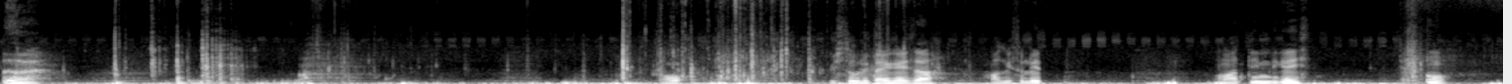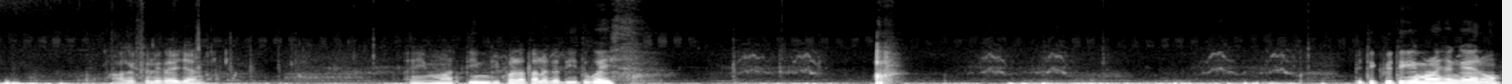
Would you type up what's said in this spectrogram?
Ah. Oh. Pisto ulit tayo guys ha. Hagis ulit. Matindi guys. Oh. Hagis ulit tayo dyan. Ay matindi pala talaga dito guys. Pitik-pitikin mo lang siyang ganyan oh.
